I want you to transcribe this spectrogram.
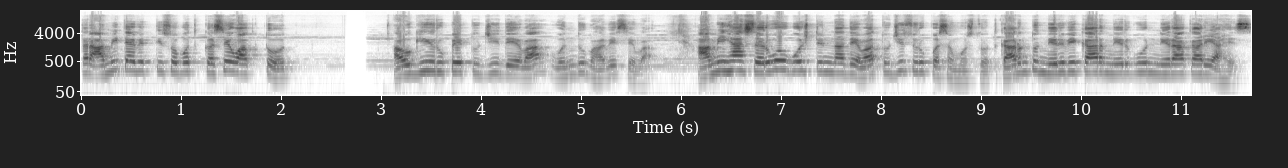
तर आम्ही त्या व्यक्तीसोबत कसे वागतो अवघी रूपे तुझी देवा वंदू भावे सेवा. आम्ही ह्या सर्व गोष्टींना देवा तुझीच रूप समजतो कारण तू निर्विकार निर्गुण निराकारी आहेस.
